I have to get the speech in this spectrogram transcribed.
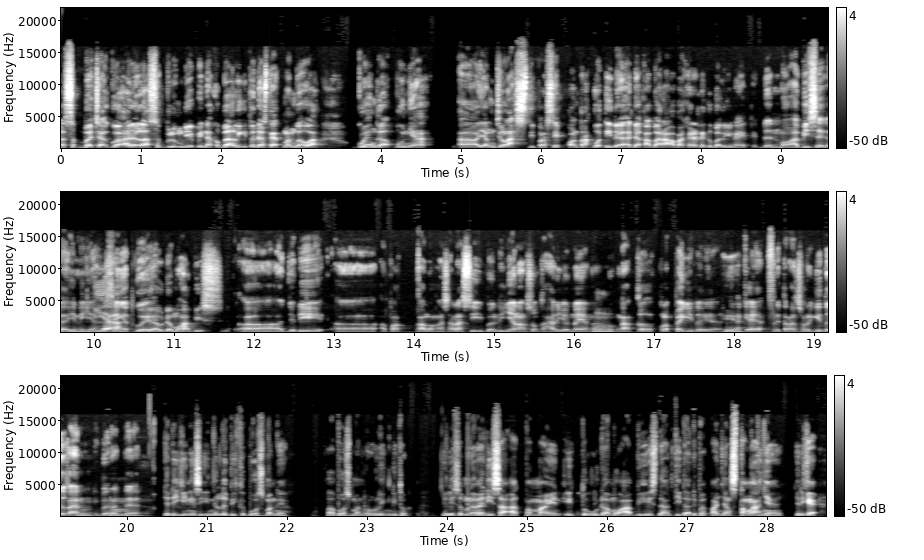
sebaca gue adalah sebelum dia pindah ke Bali itu ada statement bahwa gue nggak punya eh, yang jelas di Persib. Kontrak gue tidak ada kabar apa karena dia ke Bali United. dan mau habis ya kak ini ya Iya, seingat gue ya. udah, udah mau habis. Eh, jadi eh, apa kalau nggak salah si Balinya langsung ke Haryono ya nggak Hmm. ke klubnya gitu ya. Iya. Jadi kayak free transfer gitu kan ibaratnya. Hmm. Jadi gini sih, ini lebih ke Bosman ya. Ke Bosman ruling gitu. Jadi sebenarnya di saat pemain itu udah mau habis dan tidak diperpanjang setengahnya. Jadi kayak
